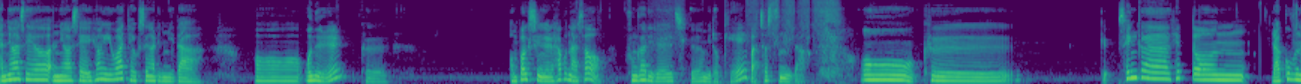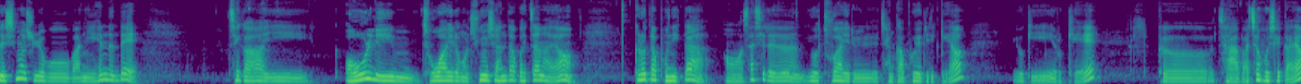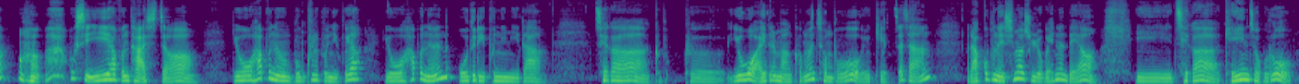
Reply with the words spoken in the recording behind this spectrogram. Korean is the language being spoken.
안녕하세요. 안녕하세요. 형이와 대학생활입니다. 어, 오늘 그 언박싱을 하고 나서 분갈이를 지금 이렇게 마쳤습니다. 어, 그, 그 생각했던 라쿠분을 심어주려고 많이 했는데 제가 이 어울림, 조화 이런 걸 중요시 한다고 했잖아요. 그러다 보니까 어, 사실은 요 두 아이를 잠깐 보여드릴게요. 여기 이렇게 그, 자, 맞춰 보실까요? 혹시 이 화분 다 아시죠? 요 화분은 뭉클 분이고요. 요 화분은 오드리 분입니다. 제가 그, 그, 요 아이들만큼은 전부 이렇게 짜잔, 라쿠분에 심어주려고 했는데요. 이, 제가 개인적으로,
